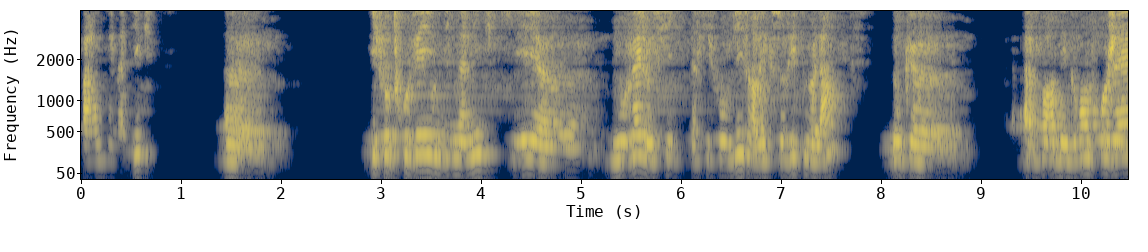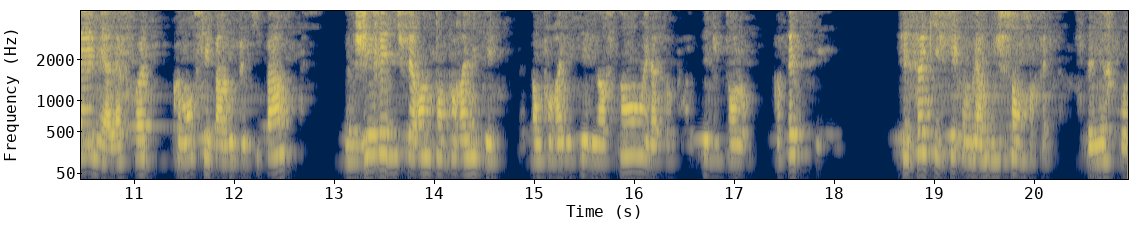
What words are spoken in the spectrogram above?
par une thématique. il faut trouver une dynamique qui est nouvelle aussi, c'est-à-dire qu'il faut vivre avec ce rythme-là. Donc, avoir des grands projets, mais à la fois commencer par des petits pas, gérer différentes temporalités, la temporalité de l'instant et la temporalité du temps long. En fait, c'est ça qui fait qu'on garde du sens en fait. C'est-à-dire qu'il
